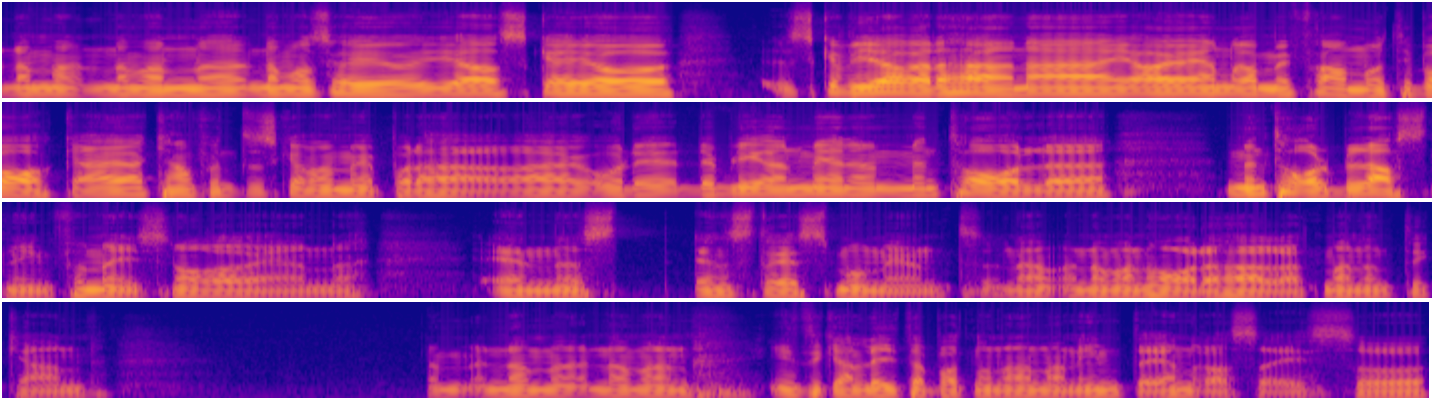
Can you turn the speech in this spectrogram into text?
när man, när man, när man säger, ja, ska jag Ska vi göra det här? Nej, ja, jag ändrar mig fram och tillbaka. Jag kanske inte ska vara med på det här. Och det, det blir en mer mental, mental belastning för mig snarare än en, en stressmoment när, när man har det här att man inte kan när man, när man inte kan lita på att någon annan inte ändrar sig. Så,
